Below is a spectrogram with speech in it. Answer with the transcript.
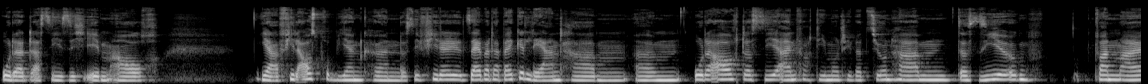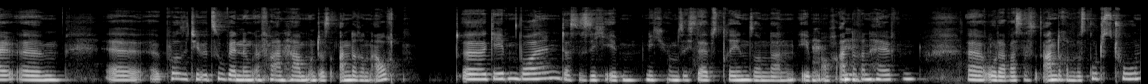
oder dass sie sich eben auch ja viel ausprobieren können, dass sie viel selber dabei gelernt haben ähm, oder auch, dass sie einfach die Motivation haben, dass sie irgendwann mal ähm, äh, positive Zuwendung erfahren haben und das anderen auch äh, geben wollen, dass sie sich eben nicht um sich selbst drehen, sondern eben auch anderen helfen äh, oder was anderen was Gutes tun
